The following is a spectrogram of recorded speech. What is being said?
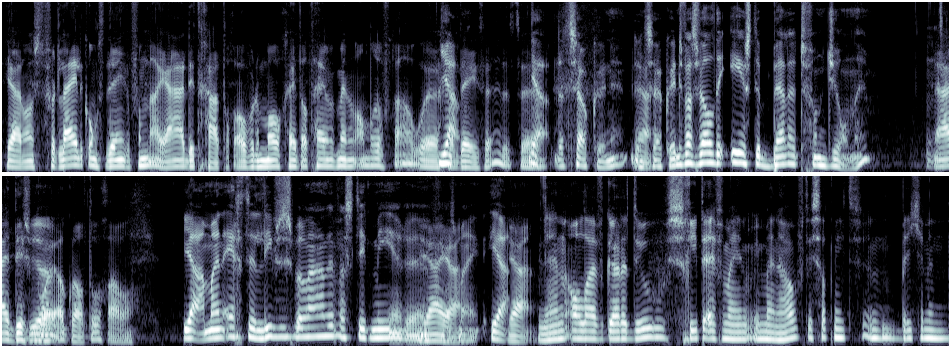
ja, dan is het verleidelijk om te denken van... Nou ja, dit gaat toch over de mogelijkheid dat hij met een andere vrouw eh, Ja. gaat daten. Hè? Dat, eh, Ja, dat zou kunnen. Dat Ja. zou kunnen. Het was wel de eerste ballad van John, hè? ja, This Boy Ja. ook wel, toch al? Ja, maar een echte liefdesballade was dit meer, eh, Ja, volgens ja. mij. Ja. Ja. En All I've Gotta Do schiet even mijn, in mijn hoofd. Is dat niet een beetje een...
